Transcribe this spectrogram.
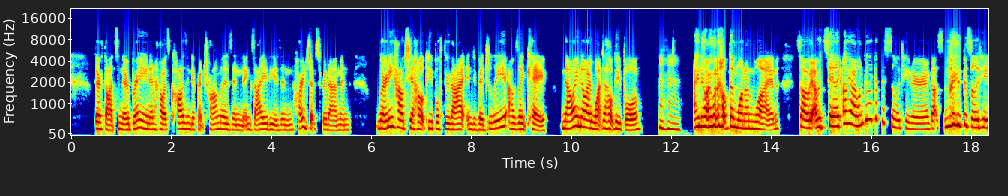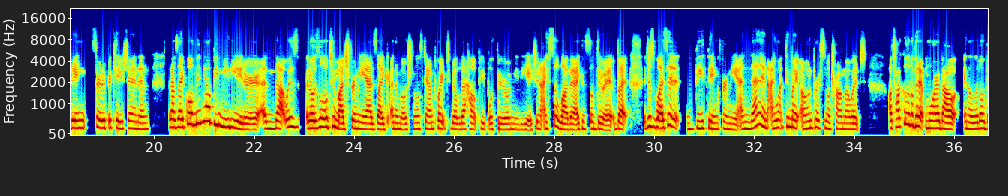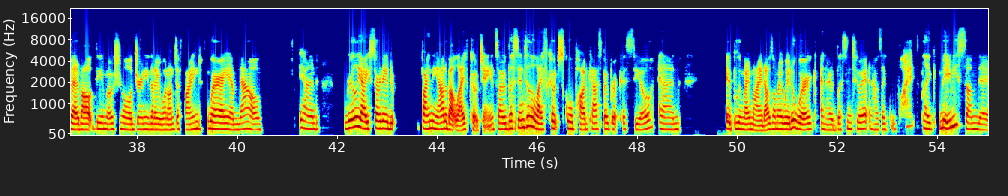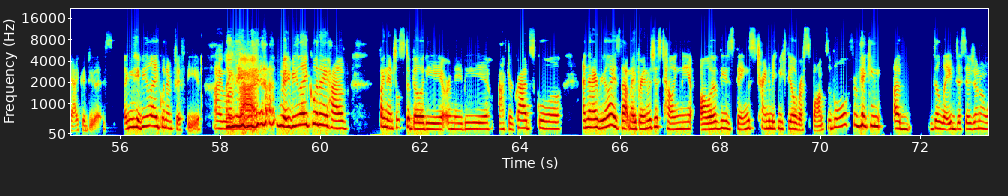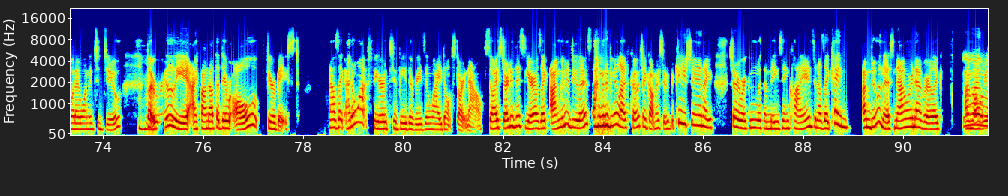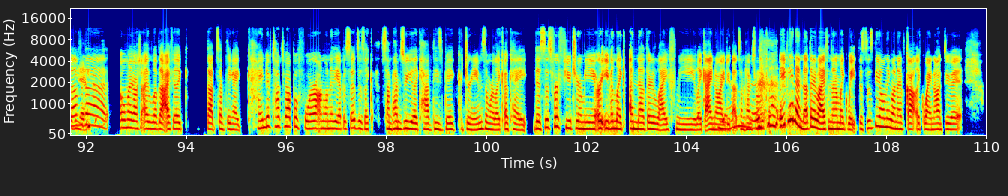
their thoughts in their brain and how it's causing different traumas and anxieties and hardships for them. And learning how to help people through that individually, I was like, okay, now I know I want to help people. Mm-hmm. I know I want to help them one on one so I would, I would say like oh yeah i want to be like a facilitator. I got my facilitating certification and and i was like well maybe i'll be mediator. And that was it was a little too much for me as like an emotional standpoint to be able to help people through a mediation. I still love it. I can still do it. But it just wasn't the thing for me. And then i went through my own personal trauma which I'll talk a little bit more about in a little bit about the emotional journey that I went on to find where I am now. And really, I started finding out about life coaching. And so I would listen to the Life Coach School podcast by Brooke Castillo and it blew my mind. I was on my way to work and I would listen to it and I was like, what? Like maybe someday I could do this. Like maybe like when I'm 50. I love like maybe, that. maybe like when I have financial stability or maybe after grad school. And then I realized that my brain was just telling me all of these things, trying to make me feel responsible for making a delayed decision on what I wanted to do. Mm-hmm. But really, I found out that they were all fear based. And I was like, I don't want fear to be the reason why I don't start now. So I started this year. I was like, I'm going to do this. I'm going to be a life coach. I got my certification. I started working with amazing clients. And I was like, hey, I'm doing this now or never. Like, I'm Ooh, always I love in. that. Oh my gosh, I love that. I feel like that's something I kind of talked about before on one of the episodes is like sometimes we like have these big dreams and we're like, okay, this is for future me or even like another life me. Like I know yeah. I do that sometimes. We're like, oh, maybe in another life. And then I'm like, wait, this is the only one I've got. Like, why not do it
